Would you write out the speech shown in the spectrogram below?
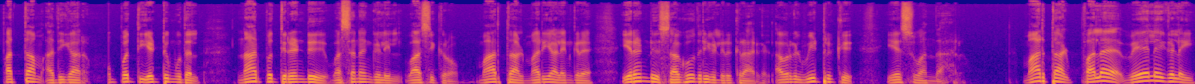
பத்தாம் அதிகாரம் முப்பத்தி எட்டு முதல் நாற்பத்தி ரெண்டு வசனங்களில் வாசிக்கிறோம். மார்த்தாள் மரியாள் என்கிற இரண்டு சகோதரிகள் இருக்கிறார்கள். அவர்கள் வீட்டிற்கு இயேசு வந்தார். மார்த்தாள் பல வேலைகளை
